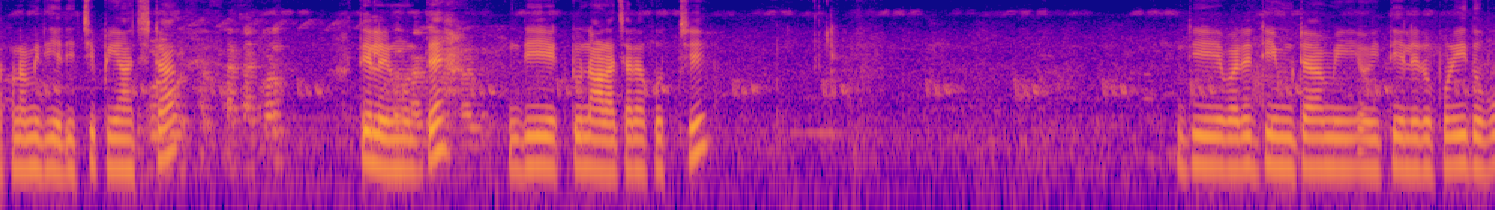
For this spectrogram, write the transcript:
এখন আমি দিয়ে দিচ্ছি পেঁয়াজটা। তেলের মধ্যে দিয়ে একটু নাড়াচাড়া করছি। দিয়ে এবারে ডিমটা আমি ওই তেলের ওপরেই দেবো।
